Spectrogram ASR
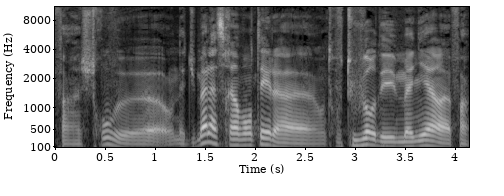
enfin, je trouve, euh, on a du mal à se réinventer là. On trouve toujours des manières. Enfin,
